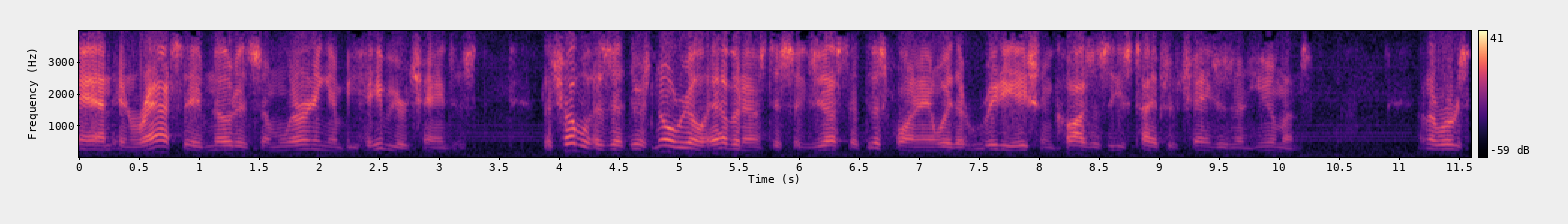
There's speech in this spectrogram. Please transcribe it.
and in rats, they've noted some learning and behavior changes. The trouble is that there's no real evidence to suggest at this point, anyway, that radiation causes these types of changes in humans. In other words,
